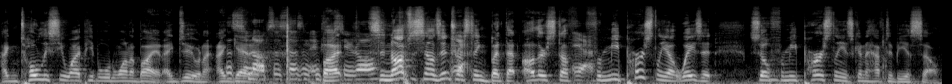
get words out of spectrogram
I can totally see why people would want to buy it. I do, and I, I The get synopsis it. doesn't interest but you at all? Synopsis sounds interesting, but that other stuff Yeah. for me personally outweighs it. So for me personally, it's going to have to be a sell.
